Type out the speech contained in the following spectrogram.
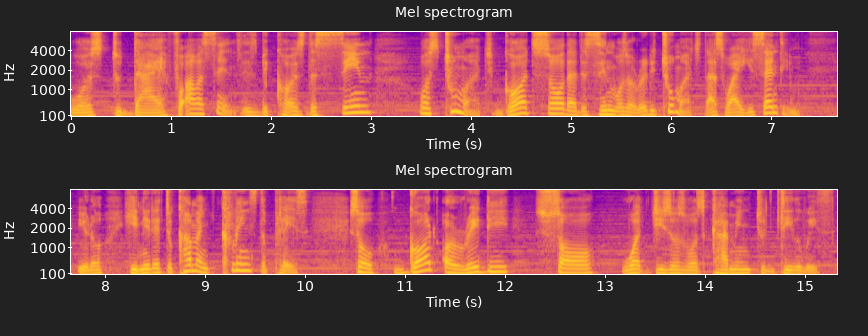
was to die for our sins, is because the sin was too much. God saw that the sin was already too much. That's why he sent him. You know, he needed to come and cleanse the place. So God already saw what Jesus was coming to deal with.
